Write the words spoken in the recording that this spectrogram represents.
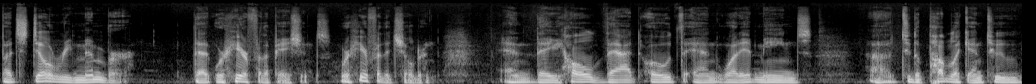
but still remember that we're here for the patients, we're here for the children. And they hold that oath and what it means uh, to the public and to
